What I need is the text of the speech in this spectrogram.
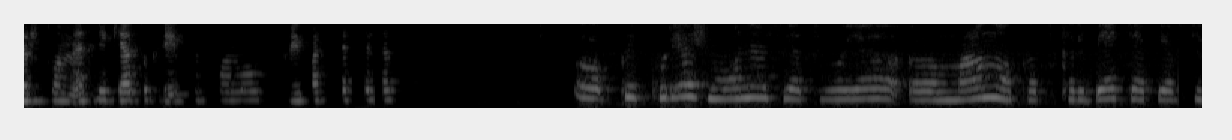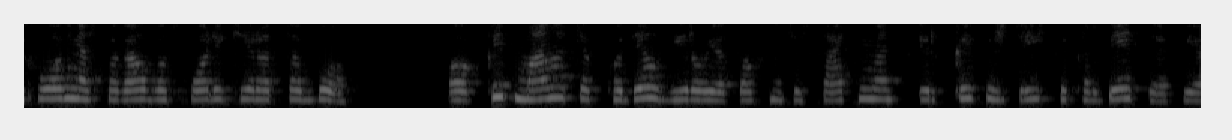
ir tuomet reikėtų kreiptis, manau, tikrai pas specialistą. Kai kurie žmonės Lietuvoje mano, kad kalbėti apie psichologinės pagalbos poreikį yra tabu. O kaip manote, kodėl vyrauja toks nusistatymas ir kaip išdrysti kalbėti apie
